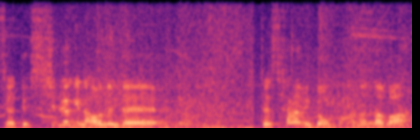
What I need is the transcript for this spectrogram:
진짜 내 실력이 나오는데 그때 사람이 너무 많았나 봐.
